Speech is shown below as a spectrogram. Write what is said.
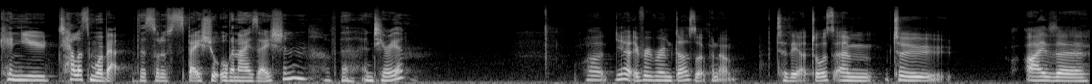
Can you tell us more about the sort of spatial organisation of the interior? Well, yeah, every room does open up to the outdoors. Um, to either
